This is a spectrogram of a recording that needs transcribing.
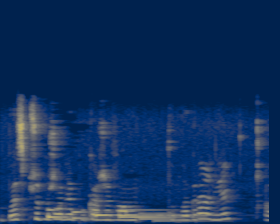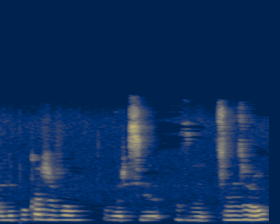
bez przedłużania pokażę Wam to nagranie, ale pokażę Wam wersję z cenzurą.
